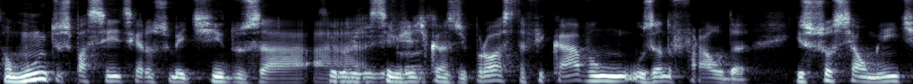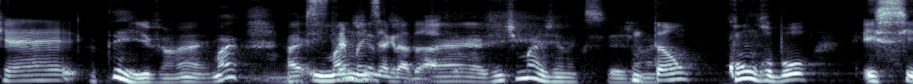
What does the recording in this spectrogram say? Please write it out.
Então, muitos pacientes que eram submetidos à, à Cirurgia cirurgia, de de, próstata. câncer de próstata ficavam usando fralda. Isso socialmente é. É terrível, né? Ima- Extremamente imagina- desagradável. É, a gente imagina que seja. né? Então, com o robô, esse,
